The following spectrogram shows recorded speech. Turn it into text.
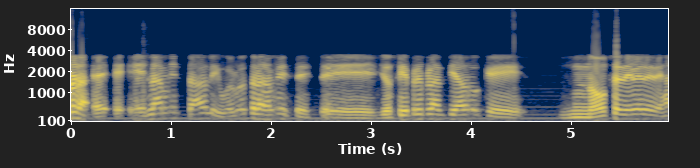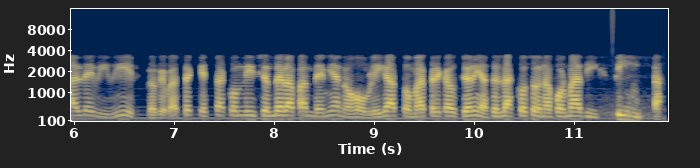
Bueno, eh, eh, es lamentable y vuelvo otra vez, este, yo siempre he planteado que no se debe de dejar de vivir. Lo que pasa es que esta condición de la pandemia nos obliga a tomar precauciones y hacer las cosas de una forma distinta.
